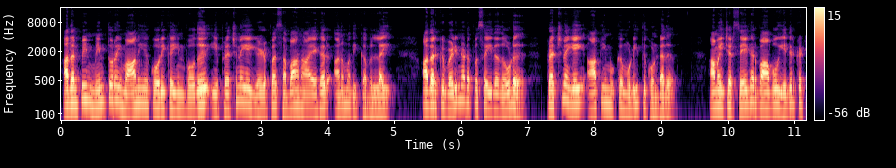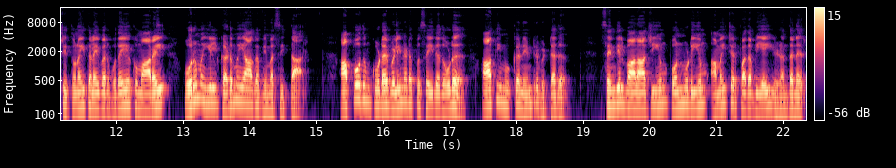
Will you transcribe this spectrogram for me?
அதன்பின் மின்துறை மானிய கோரிக்கையின் போது இப்பிரச்சனையை எழுப்ப சபாநாயகர் அனுமதிக்கவில்லை. அதற்கு வெளிநடப்பு செய்ததோடு பிரச்சனையை அதிமுக முடித்து கொண்டது. அமைச்சர் சேகர்பாபு எதிர்க்கட்சி துணைத் தலைவர் உதயகுமாரை ஒருமையில் கடுமையாக விமர்சித்தார். அப்போதும் கூட வெளிநடப்பு செய்ததோடு அதிமுக நின்றுவிட்டது. செந்தில் பாலாஜியும் பொன்முடியும் அமைச்சர் பதவியை இழந்தனர்.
